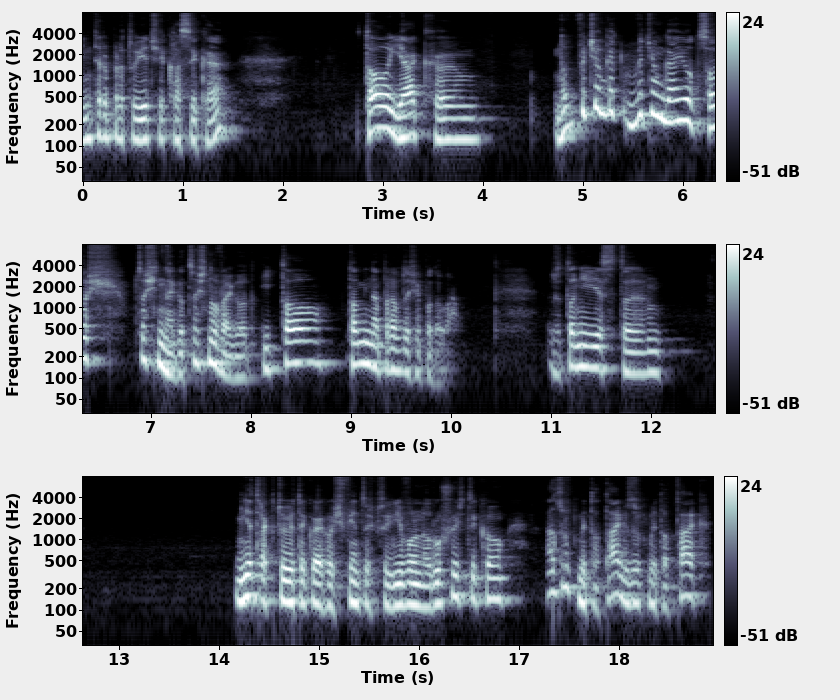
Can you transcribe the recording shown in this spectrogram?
interpretujecie klasykę. To, jak no, wyciąga, wyciągają coś, coś innego, coś nowego. I to, to mi naprawdę się podoba. Że to nie jest... Nie traktuję tego jako świętość, której nie wolno ruszyć, tylko a zróbmy to tak, zróbmy to tak,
